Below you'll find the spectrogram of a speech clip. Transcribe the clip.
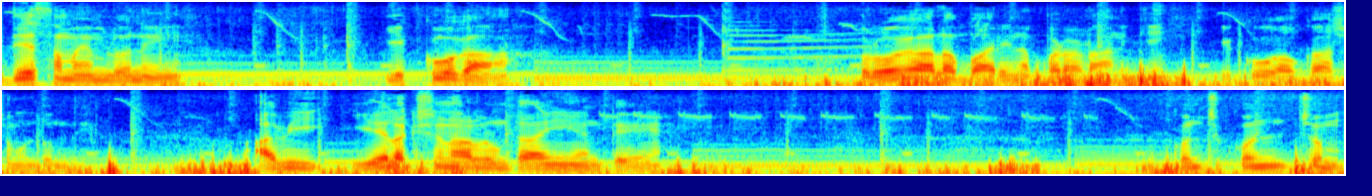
ఇదే సమయంలోనే ఎక్కువగా రోగాల బారిన పడడానికి ఎక్కువ అవకాశం ఉంటుంది. అవి ఏ లక్షణాలు ఉంటాయి అంటే కొంచెం కొంచెం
